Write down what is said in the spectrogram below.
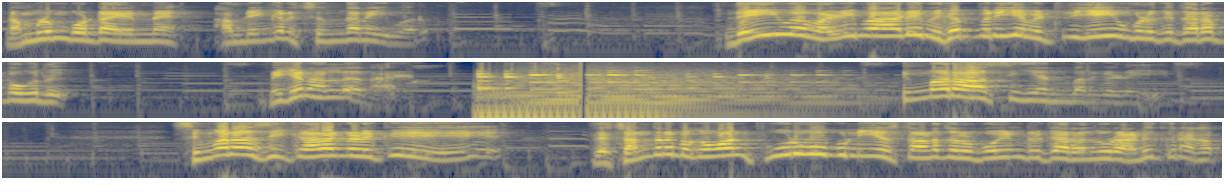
நம்மளும் போட்டால் என்ன? அப்படிங்கிற சிந்தனை வரும். தெய்வ வழிபாடு மிகப்பெரிய வெற்றியை உங்களுக்கு தரப்போகுது. மிக நல்ல நாள். சிம்மராசி என்பர்களே சிம்மராசிக்காரங்களுக்கு இந்த சந்திர பகவான் பூர்வ புண்ணிய ஸ்தானத்தில் போயின்னு இருக்கார் அது ஒரு அனுக்கிரகம்.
